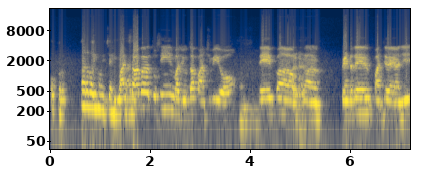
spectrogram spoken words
ਉਹ ਕਰੋ। ਕਾਰਵਾਈ ਹੋਣੀ ਚਾਹੀਦੀ ਹੈ ਪੰਚ ਸਾਹਿਬ ਤੁਸੀਂ ਮੌਜੂਦਾ ਪੰਚ ਵੀ ਹੋ ਤੇ ਪਿੰਡ ਦੇ ਪੰਚ ਆ ਜੀ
